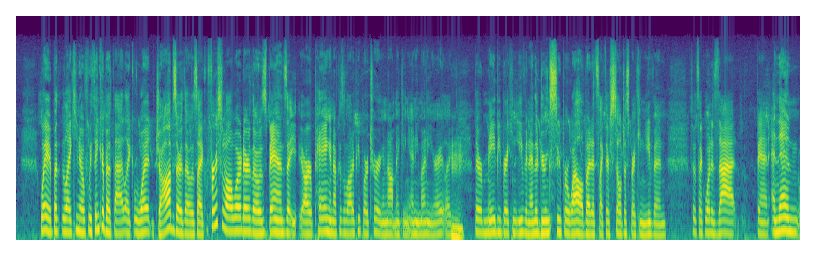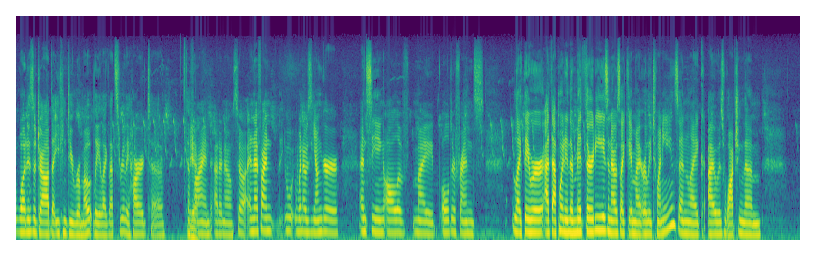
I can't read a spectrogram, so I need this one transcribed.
way but like you know if we think about that like what jobs are those? Like first of all what are those bands that are paying enough? Because a lot of people are touring and not making any money right? Like Mhm. they're maybe breaking even and they're doing super well but it's like they're still just breaking even. So it's like what is that band? And then what is a job that you can do remotely? Like that's really hard to to Yeah. find. I don't know. So and i find w- when i was younger and seeing all of my older friends like they were at that point in their mid 30s and i was like in my early 20s and like i was watching them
